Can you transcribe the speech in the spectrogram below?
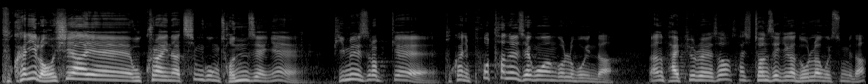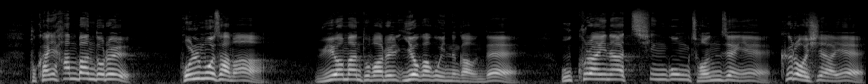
북한이 러시아의 우크라이나 침공 전쟁에 비밀스럽게 북한이 포탄을 제공한 걸로 보인다라는 발표를 해서 사실 전 세계가 놀라고 있습니다. 북한이 한반도를 볼모 삼아 위험한 도발을 이어가고 있는 가운데 우크라이나 침공 전쟁에 그 러시아에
